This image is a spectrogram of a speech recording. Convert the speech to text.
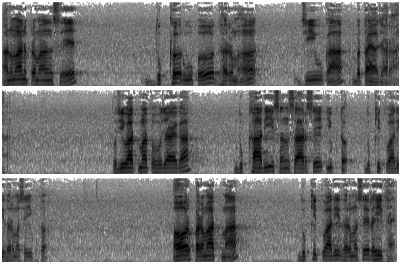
अनुमान प्रमाण से, दुख रूप धर्म जीव का बताया जा रहा है। तो जीवात्मा तो हो जाएगा, दुखादि संसार से युक्त, दुखित्वादि धर्म से युक्त। और परमात्मा दुखित्वादि धर्म से रहित है।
